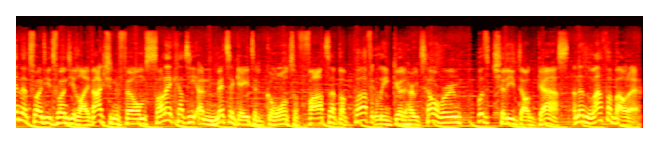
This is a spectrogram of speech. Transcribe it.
In the 2020 live-action film, Sonic has the unmitigated gall to fart up a perfectly good hotel room with chili dog gas and then laugh about it.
